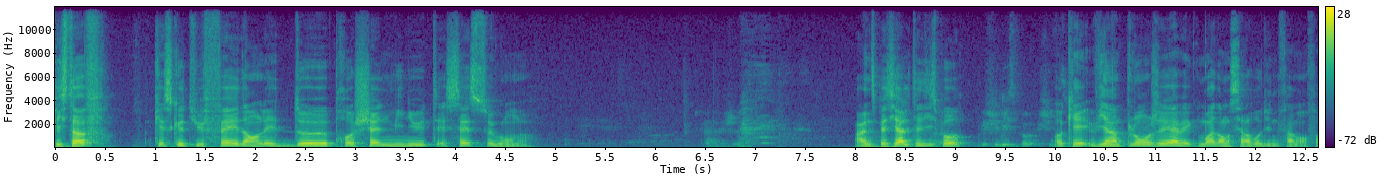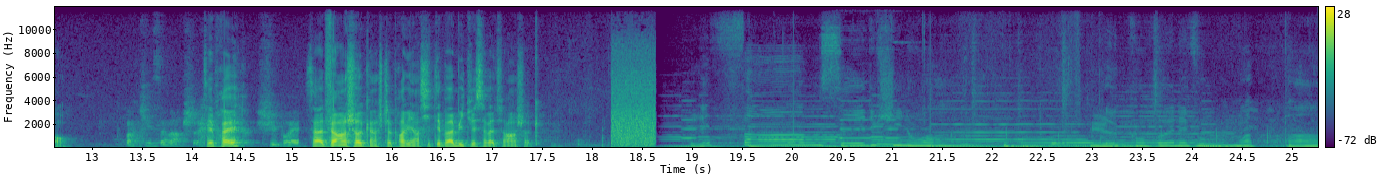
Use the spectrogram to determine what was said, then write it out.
Christophe, qu'est-ce que tu fais dans les deux prochaines minutes et 16 secondes Rien de spécial, t'es dispo? Je suis dispo. Je suis Ok, viens plonger avec moi dans le cerveau d'une femme enfant. Ok, ça marche. T'es prêt? Je suis prêt. Ça va te faire un choc, hein, je te préviens. Si t'es pas habitué, ça va te faire un choc. Les femmes, c'est du chinois. Le comprenez-vous, moi pas?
